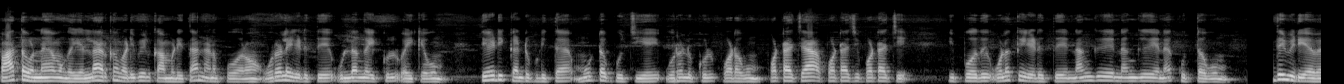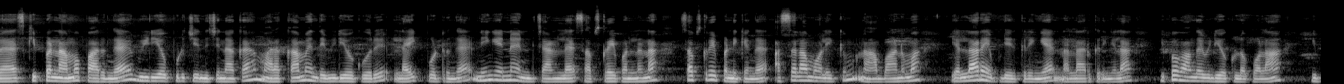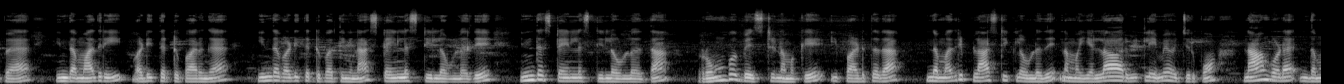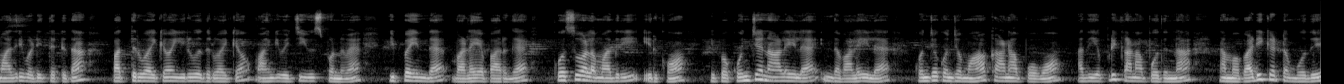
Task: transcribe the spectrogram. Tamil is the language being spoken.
பார்த்த உடனே அவங்க எல்லாருக்கும் வடிவேல் காமெடி தான் நினப்பு வரும். உரலை எடுத்து உள்ளங்கைக்குள் வைக்கவும். தேடி கண்டுபிடித்த மூட்டை பூச்சியை உரலுக்குள் போடவும். போட்டாச்சா? போட்டாச்சு போட்டாச்சு. இப்போது உலக்கை எடுத்து நங்கு நங்கு என குத்தவும். இந்த வீடியோவை ஸ்கிப் பண்ணாமல் பாருங்கள் வீடியோ பிடிச்சிருந்துச்சுனாக்கா மறக்காமல் இந்த வீடியோவுக்கு ஒரு லைக் போட்டுருங்க. நீங்கள் என்ன இந்த சேனலை சப்ஸ்கிரைப் பண்ணலன்னா சப்ஸ்கிரைப் பண்ணிக்கோங்க. அஸ்ஸலாமு வலைக்கும் நான் பானுமா. எல்லாரும் எப்படி இருக்கிறீங்க? நல்லா இருக்கிறீங்களா? இப்போ வாங்க வீடியோக்குள்ளே போகலாம் இப்போ இந்த மாதிரி வடித்தட்டு பாருங்கள் இந்த வடித்தட்டு பார்த்தீங்கன்னா ஸ்டெயின்லெஸ் ஸ்டீலில் உள்ளது. இந்த ஸ்டெயின்லெஸ் ஸ்டீலில் உள்ளது தான் ரொம்ப பெஸ்ட்டு நமக்கு. இப்போ அடுத்ததாக இந்த மாதிரி பிளாஸ்டிக்கில் உள்ளது நம்ம எல்லார் வீட்லேயுமே வச்சுருப்போம். நான் கூட இந்த மாதிரி வடித்தட்டு தான் பத்து ரூபாய்க்கும் இருபது ரூபாய்க்கும் வாங்கி வச்சு யூஸ் பண்ணுவேன். இப்போ இந்த வலையை பாருங்கள் கொசு வலை மாதிரி இருக்கும். இப்போ கொஞ்ச நாளையில் இந்த வலையில் கொஞ்சம் கொஞ்சமாக காணா போவோம். அது எப்படி காணா போகுதுன்னா நம்ம வடிகட்டும் போது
